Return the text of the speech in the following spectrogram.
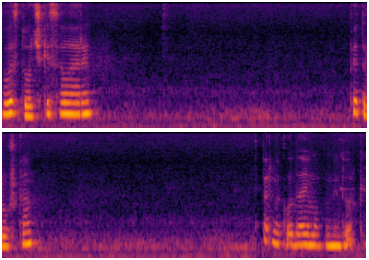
листочки селери, петрушка. Тепер накладаємо помідорки.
